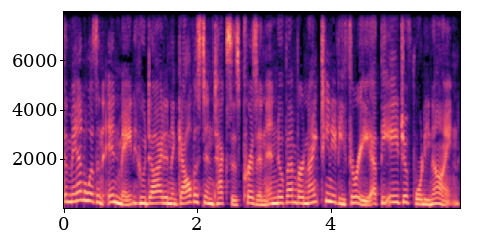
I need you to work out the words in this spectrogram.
The man was an inmate who died in a Galveston, Texas prison in November 1983 at the age of 49.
